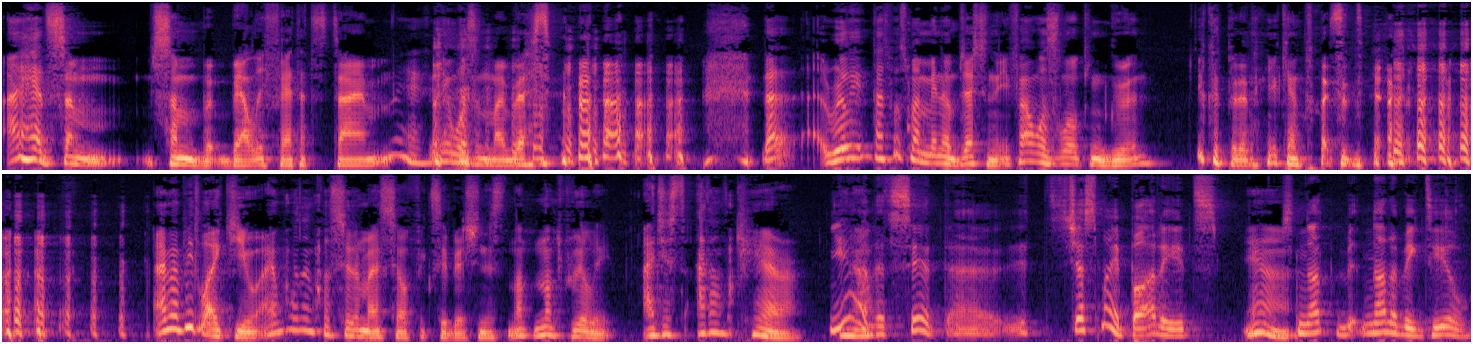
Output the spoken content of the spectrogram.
I had some some belly fat at the time. Eh, It wasn't my best. that really that was my main objection. If I was looking good, you could put it. You can place it there. I'm a bit like you. I wouldn't consider myself exhibitionist. Not not really. I just I don't care. you Yeah, know? that's it. Uh, it's just my body. It's yeah. it's not not a big deal.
